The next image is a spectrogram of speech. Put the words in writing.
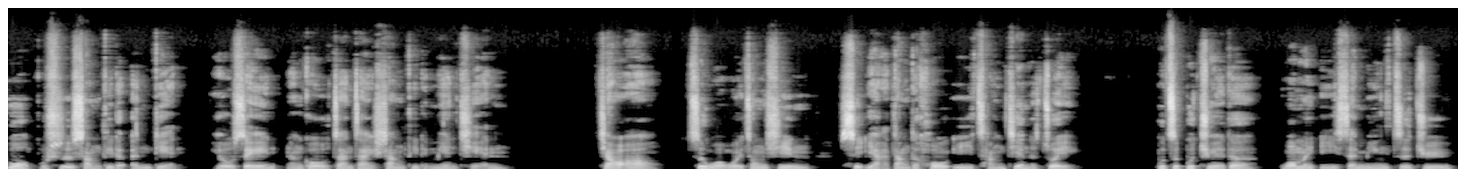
若不是上帝的恩典，有谁能够站在上帝的面前？骄傲、自我为中心是亚当的后裔常见的罪。不知不觉的，我们以神明自居，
